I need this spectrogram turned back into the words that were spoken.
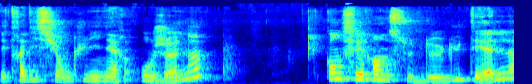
les traditions culinaires aux jeunes. Conférence de l'UTL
